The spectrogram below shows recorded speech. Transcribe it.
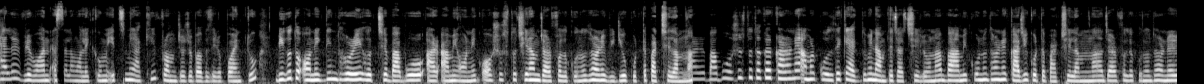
হ্যালো এভরিওয়ান আসসালামু আলাইকুম it's me Aki from Jojo Babu zero point two বিগত অনেক দিন ধরেই হচ্ছে বাবু আর আমি অনেক অসুস্থ ছিলাম, যার ফলে কোনো ধরনের ভিডিও করতে পারছিলাম না। আর বাবু অসুস্থ থাকার কারণে আমার কোল থেকে একদমই নামতে চাচ্ছিল না বা আমি কোনো ধরনের কাজই করতে পারছিলাম না, যার ফলে কোনো ধরনের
